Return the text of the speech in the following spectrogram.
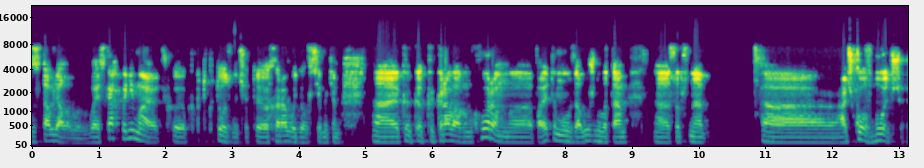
заставлял его. В войсках понимают, кто, значит, э, хороводил всем этим э, кровавым хором, поэтому Залужного там, собственно, очков больше.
